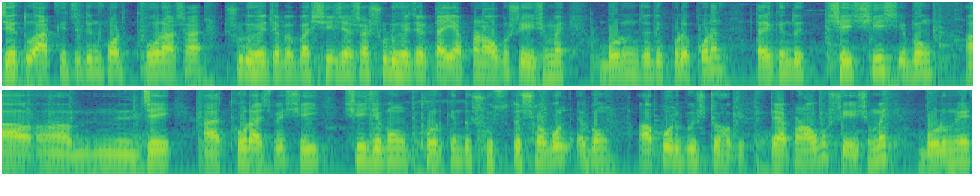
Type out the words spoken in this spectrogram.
যেহেতু আর কিছুদিন পর থোর আসা শুরু হয়ে যাবে বা শীষ আসা শুরু হয়ে যাবে তাই আপনারা অবশ্যই এই সময় বোরন যদি প্রয়োগ করেন তাহলে কিন্তু সেই শীষ এবং যে থোর আসবে, সেই শীষ এবং থোর কিন্তু সুস্থ, সবল এবং পরিপুষ্ট হবে। তাই আপনারা অবশ্যই এই সময় বোরনের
